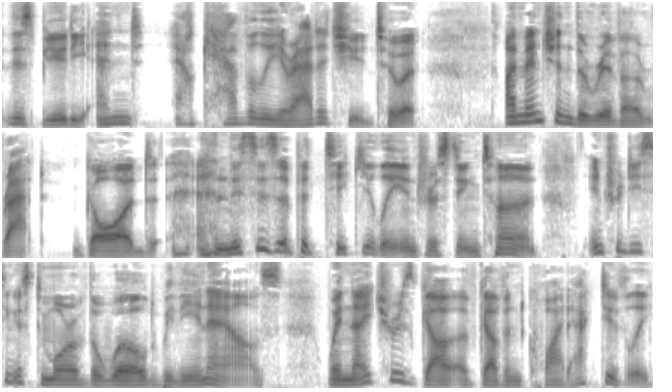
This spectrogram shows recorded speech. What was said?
this beauty, and our cavalier attitude to it. I mentioned the river rat god, and this is a particularly interesting turn, introducing us to more of the world within ours, where nature is go- governed quite actively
